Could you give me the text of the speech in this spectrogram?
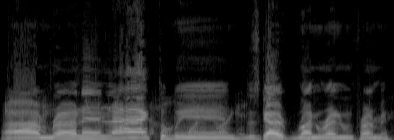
I'm running like the wind. This guy run right in front of me.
